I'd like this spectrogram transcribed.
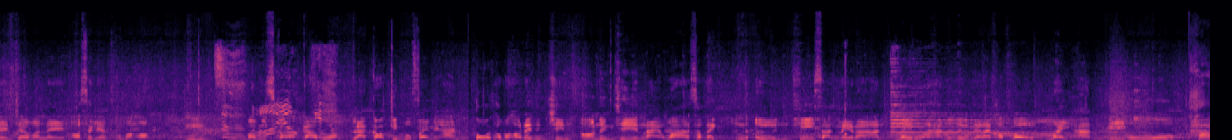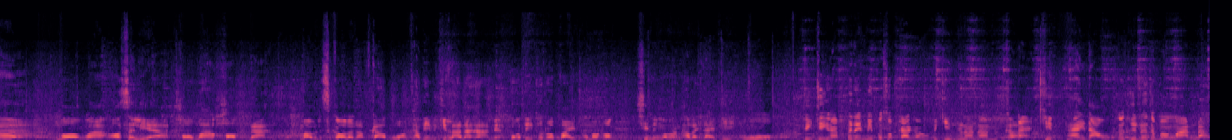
Ranger Valley ออสเตรเลียโทมาฮอคอืมมาร์มสกอร์9บวก และก็กินบุฟเฟ่ต์ไม่อั้น ตัวโทมาฮอคได้ 1 ชิ้น อ๋อหนึ่งชิ้น แต่ว่าสเต็กอื่น ๆ ที่สั่งในร้าน เมนูอาหารอื่น ๆ ในร้านคอปเปอร์ ไม่อั้นพี่ โอ้ ถ้า มองว่าออสเตรเลียโทมาฮอคนะมาร์มสกอร์ระดับ 9 บวก ถ้าพี่ไปกินร้านอาหารเนี่ย ปกติทั่วๆไปโทมาฮอคชิ้นหนึงประมาณเท่าไหร่ได้พี่ โอ้ จริงๆอะไม่ได้มีประสบการณ์กับไปกินขนาดนั้นครับแต่คิดให้เดาก็คือน่าจะประมาณแบบ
